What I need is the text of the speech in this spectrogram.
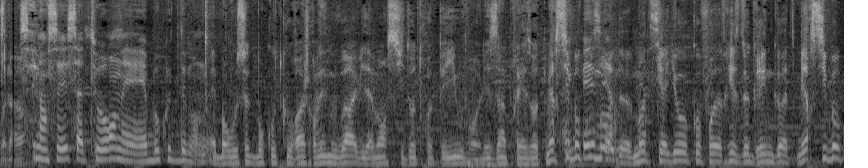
Voilà. C'est lancé, ça tourne et beaucoup de demandes. Et eh ben on vous souhaite beaucoup de courage. Revenez nous voir évidemment si d'autres pays ouvrent les uns après les autres. Merci beaucoup Maude. Maude Caillot, cofondatrice de Green Got. Merci beaucoup.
